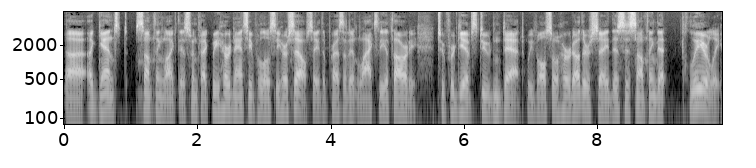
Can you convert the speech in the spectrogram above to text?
uh, against something like this. In fact, we heard Nancy Pelosi herself say the president lacks the authority to forgive student debt. We've also heard others say this is something that clearly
